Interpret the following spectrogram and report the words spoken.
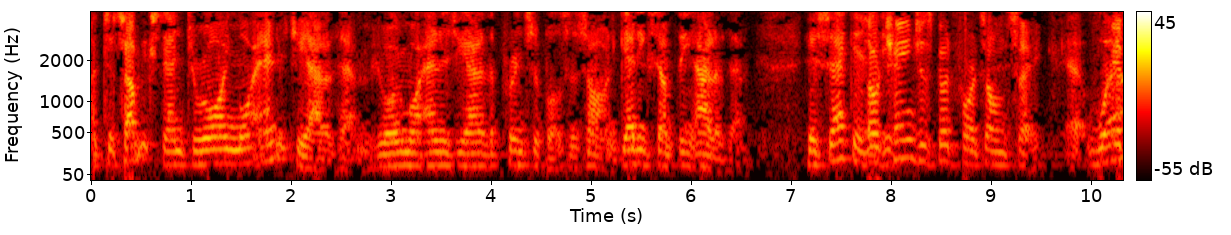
uh, to some extent drawing more energy out of them, drawing more energy out of the principals and so on, getting something out of them. His second. So change is good for its own sake. Uh, well, you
